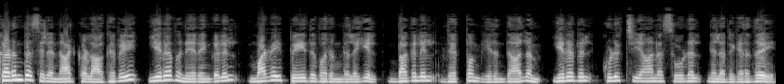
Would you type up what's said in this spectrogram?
கடந்த சில நாட்களாகவே இரவு நேரங்களில் மழை பெய்து வரும் நிலையில் பகலில் வெப்பம் இருந்தாலும் இரவில் குளிர்ச்சியான சூழல் நிலவுகிறது.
